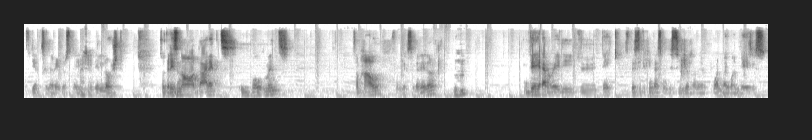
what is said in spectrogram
of the accelerators I see. they, they launched. So there is no direct involvement somehow from the accelerator. Mhm. They are ready to take specific investment decisions on a one by one basis.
